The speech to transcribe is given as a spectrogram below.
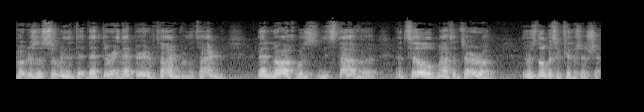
Hud is assuming that, that, that, during that period of time, from the time Ben Noach was Nitztava until Matan Torah, there was no mitzvah Kiddush Hashem.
